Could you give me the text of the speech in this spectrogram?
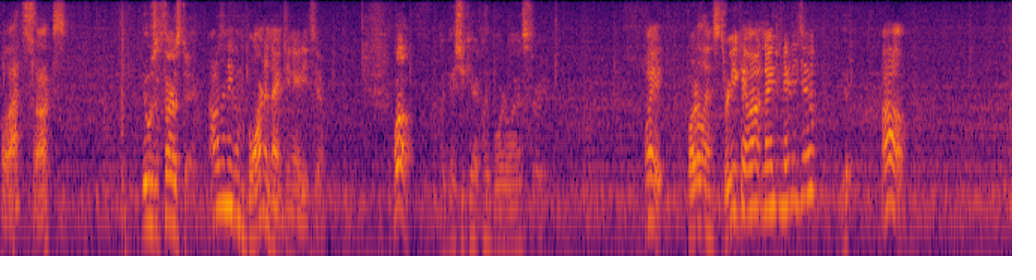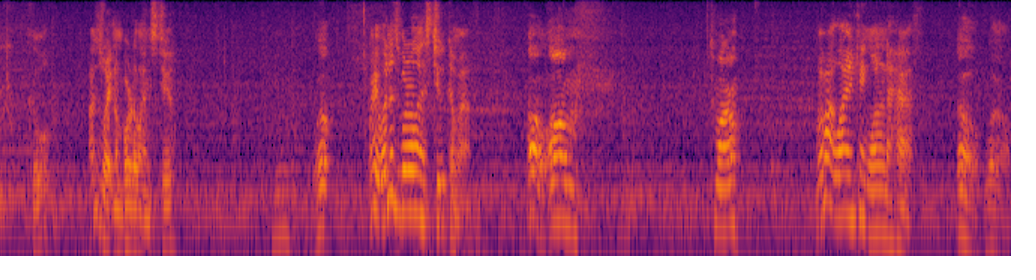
Well, that sucks. It was a Thursday. I wasn't even born in 1982. Well, I guess you can't play Borderlands 3. Wait, Borderlands 3 came out in 1982? Yep. Oh. Cool. I was just waiting on Borderlands 2. Well, Wait, when does Borderlands 2 come out? oh, um, tomorrow. What about Lion King 1.5? Oh, well,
